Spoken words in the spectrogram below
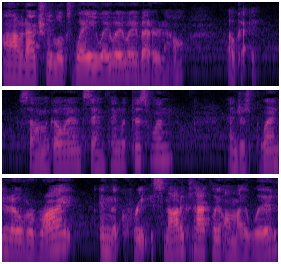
Um, it actually looks way, way, way, way better now. Okay, so I'm going to go in, same thing with this one, and just blend it over right in the crease. Not exactly on my lid,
